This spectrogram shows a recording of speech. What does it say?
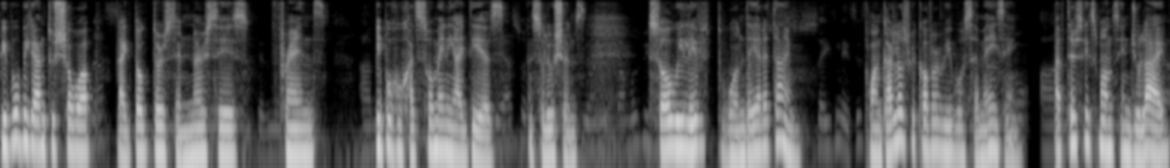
People began to show up, like doctors and nurses, friends, people who had so many ideas and solutions. So we lived one day at a time. Juan Carlos' recovery was amazing. After six months in July,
